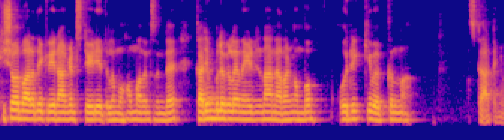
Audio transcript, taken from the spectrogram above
കിഷോർ ഭാരതി ക്രീഡാങ്കൺ സ്റ്റേഡിയത്തിൽ മുഹമ്മദൻസിന്റെ കരിമ്പുലുകളെ നേരിടാൻ ഇറങ്ങുമ്പം ഒരുക്കി വെക്കുന്ന സ്റ്റാർട്ടിംഗ്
